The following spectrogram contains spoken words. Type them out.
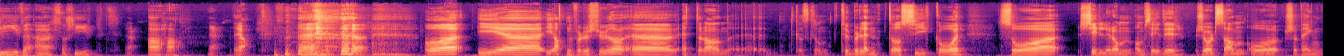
Livet er så kjipt. Ja. Aha. Ja. Ja. Og i, i 1847, da, etter da en, ganske sånn turbulente og syke år, så skiller om, omsider George Sand og Chopin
